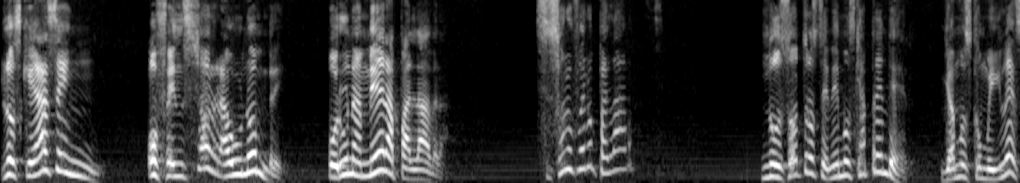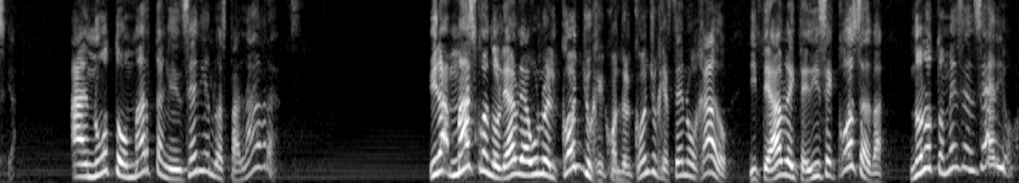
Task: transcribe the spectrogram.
los que hacen ofensor a un hombre por una mera palabra, si solo fueron palabras, nosotros tenemos que aprender, digamos como iglesia, a no tomar tan en serio las palabras. Mira, más cuando le hable a uno el cónyuge, cuando el cónyuge esté enojado y te habla y te dice cosas, ¿va? no lo tomes en serio.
